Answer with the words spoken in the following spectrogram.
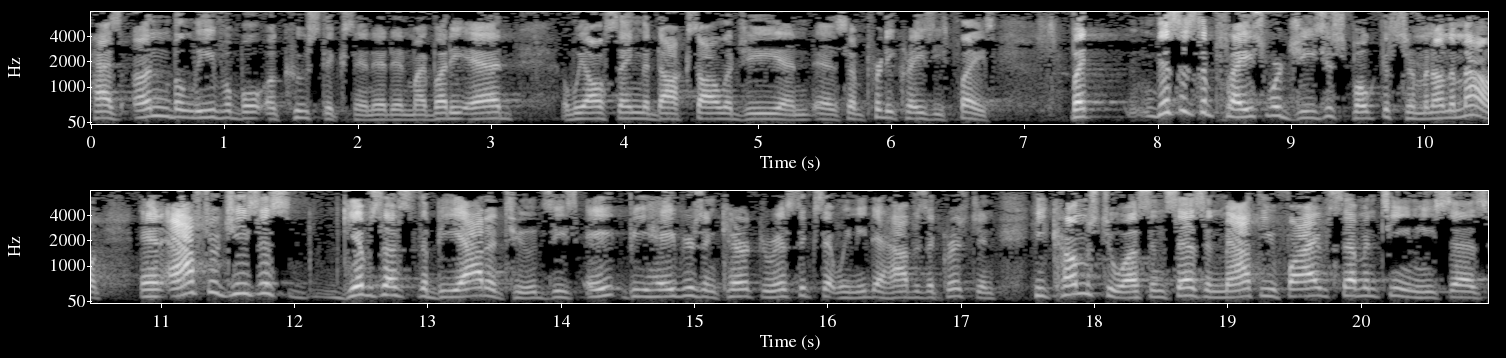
has unbelievable acoustics in it, and my buddy Ed, we all sang the doxology, and it's a pretty crazy place. But this is the place where Jesus spoke the Sermon on the Mount. And after Jesus gives us the Beatitudes, these eight behaviors and characteristics that we need to have as a Christian, he comes to us and says in Matthew 5 17, he says,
